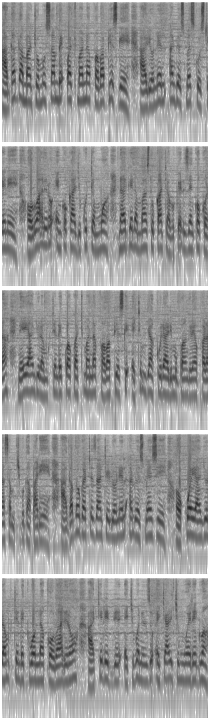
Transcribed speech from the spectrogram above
agagamba nti omusambe wa timanaffe aba PSG Lionel Andres Messi Cristiano olwaleero enkoko agikutte mmwa n'agenda mu maaso tuka nti abukeereza enkokola neyeyanjula mu kutendekwa kwa timanaffe aba PSG ettimu gyakubira ali mu ggwanga erya Bufalansa mu kibuga Paris agava ogateza nti Lionel Andres Messi okweyanjula mu kutendekebwa olunaku olwaleero akiridde ekibonerezo ekyali kimuweereddwa.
